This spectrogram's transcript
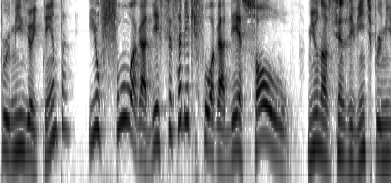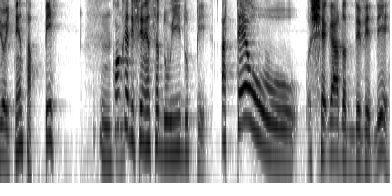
por 1080. E o Full HD, você sabia que Full HD é só o 1920 por 1080p? Qual que é a diferença do I e do P? Até o a chegada do DVD,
